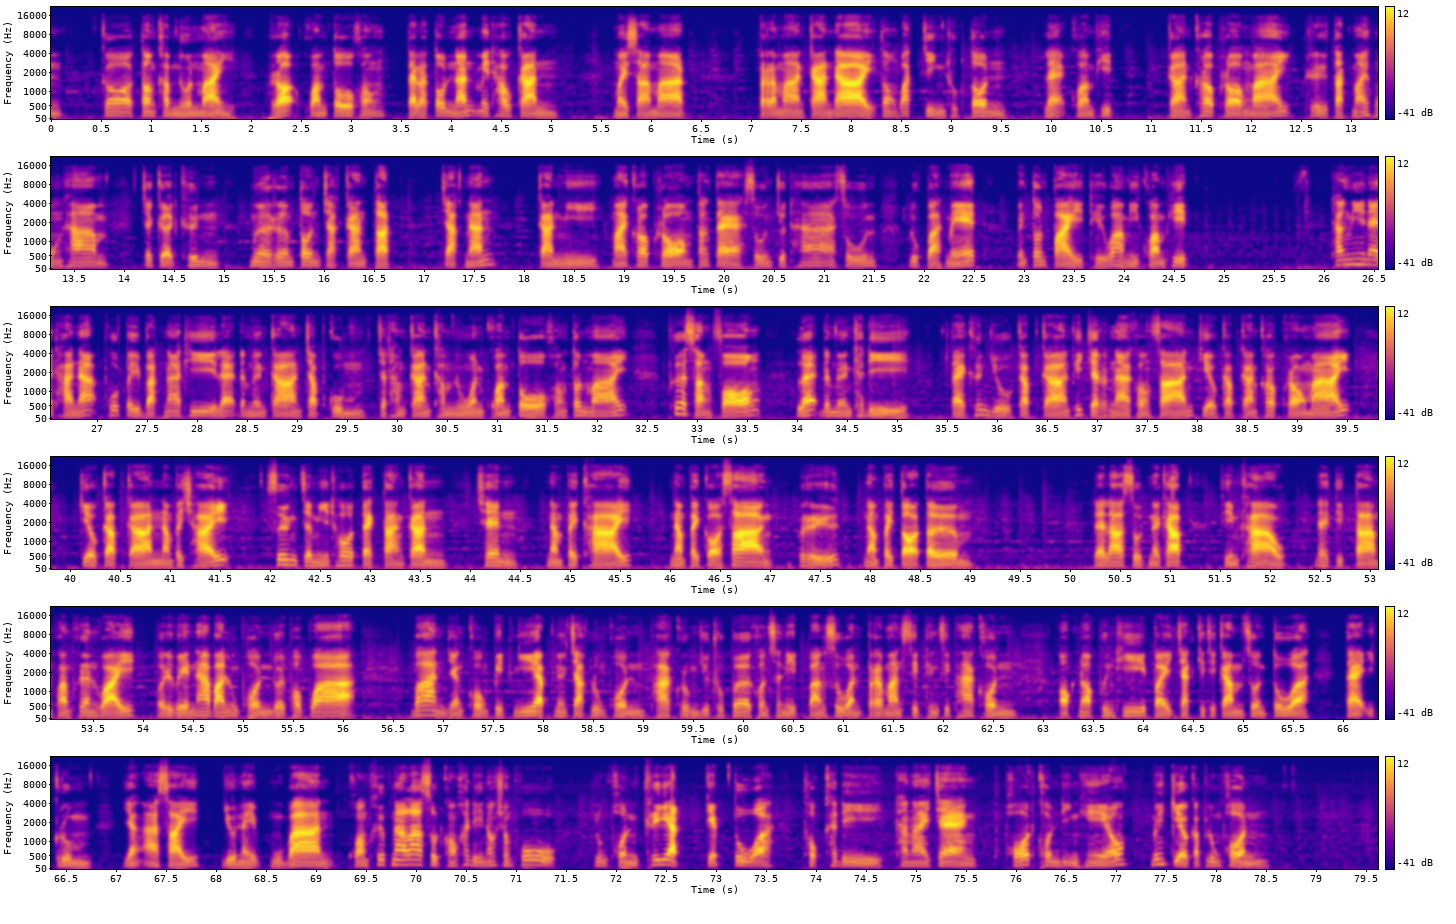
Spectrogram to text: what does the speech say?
ก็ต้องคำนวณใหม่ เพราะความโตของแต่ละต้นนั้นไม่เท่ากัน ไม่สามารถประมาณการได้ต้องวัดจริงทุกต้น และความผิดการครอบครองไม้หรือตัดไม้ห่วงห้าม จะเกิดขึ้นเมื่อเริ่มต้นจากการตัด จากนั้นการมีไม้ครอบครองตั้งแต่ 0.50 ลูกบาทเมตร เป็นต้นไปถือว่ามีความผิด ทั้งนี้ในฐานะผู้ปฏิบัติหน้าที่และดำเนินการจับกลุ่มจะทำการคำนวณความโตของต้นไม้ เพื่อสั่งฟ้องและดำเนินคดี แต่ขึ้นอยู่กับการพิจารณาของศาลเกี่ยวกับการครอบครองไม้ เกี่ยวกับการนำไปใช้ ซึ่งจะมีโทษแตกต่างกัน เช่นนำไปขายนำไปก่อสร้าง หรือนำไปต่อเติม และล่าสุดนะครับ ทีมข่าว ได้ติดตามความเคลื่อนไหวบริเวณหน้าบ้านลุงพล โดยพบว่า บ้านยังคงปิดเงียบเนื่องจากลุงพล พากลุ่มยูทูบเบอร์คนสนิทบางส่วนประมาณ 10-15 คน ออกนอกพื้นที่ไปจัดกิจกรรมส่วนตัว แต่อีกกลุ่มยังอาศัยอยู่ในหมู่บ้าน ความคืบหน้าล่าสุดของคดีน้องชมพู่ ลุงพลเครียด เก็บตัว ถกคดี ทนายแจง โพสต์คนดิ่งเหว ไม่เกี่ยวกับลุงพล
